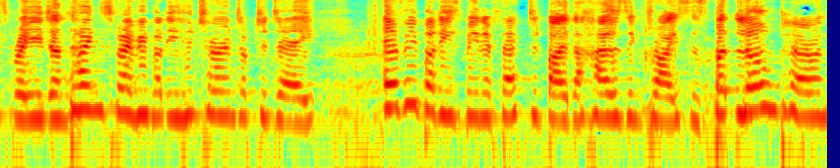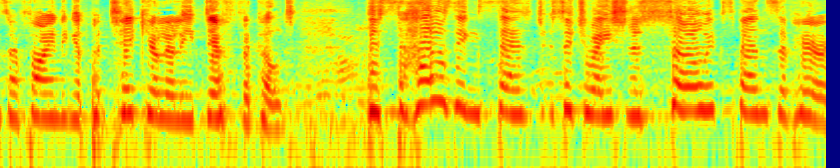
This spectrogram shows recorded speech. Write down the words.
Thanks, Breed, and thanks for everybody who turned up today. Everybody's been affected by the housing crisis, but lone parents are finding it particularly difficult. This housing situation is so expensive here.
